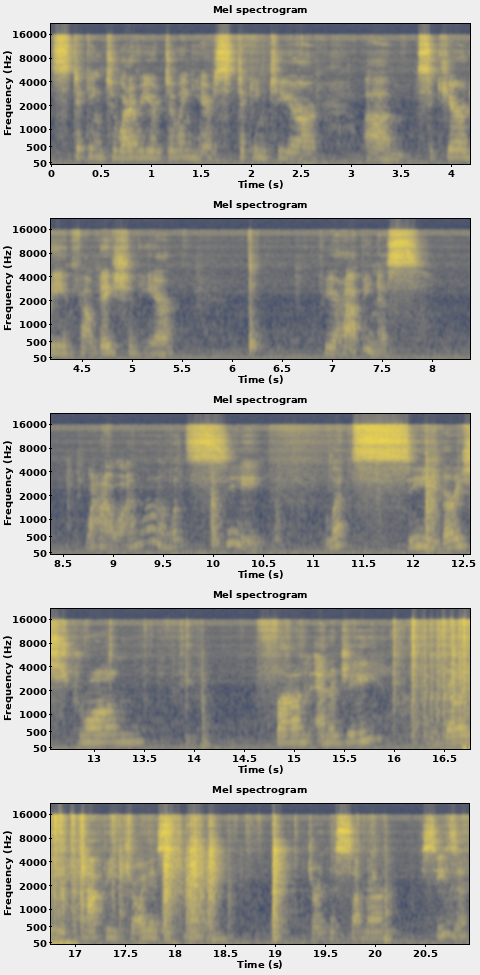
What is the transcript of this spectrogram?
sticking to whatever you're doing here, sticking to your um, security and foundation here for your happiness. Wow, I don't know. Let's see. Let's see. Very strong, firm energy a very happy, joyous time during the summer season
